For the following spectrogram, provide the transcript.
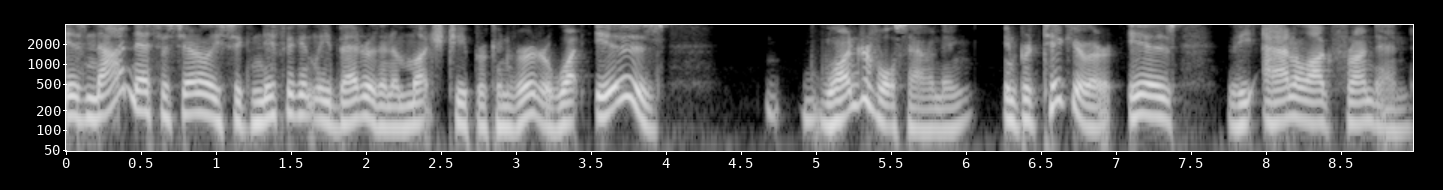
is not necessarily significantly better than a much cheaper converter. What is wonderful sounding, in particular, is the analog front end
